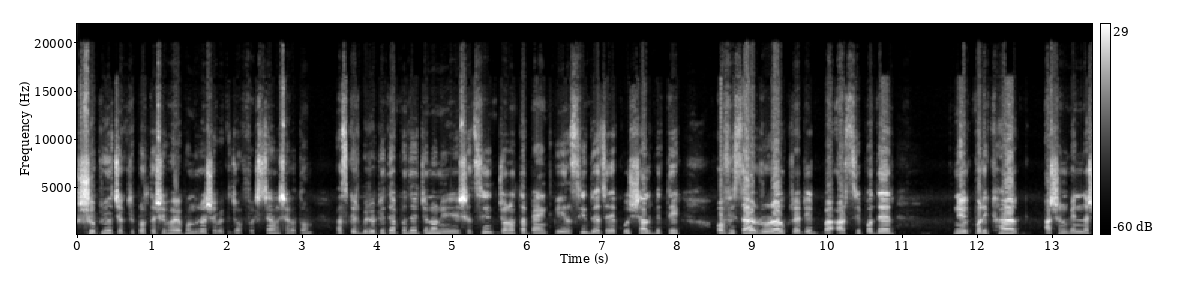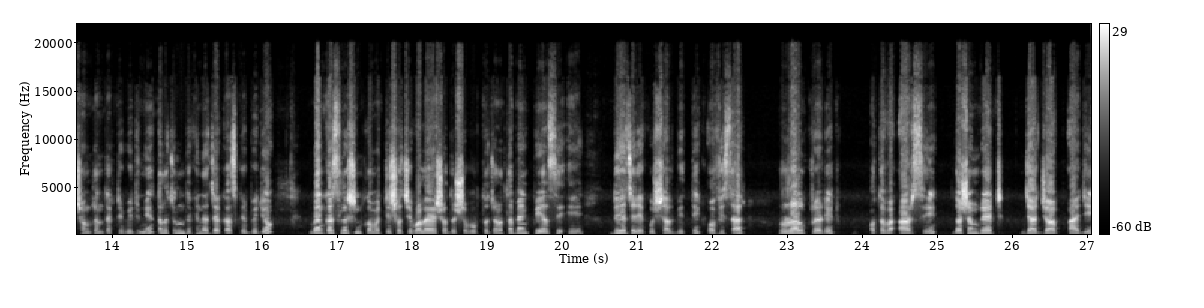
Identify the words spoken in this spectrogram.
সুপ্রিয় চাকরি প্রত্যাশী ভাই বন্ধুরা, সবাইকে জব ফিক্স চ্যানেলে স্বাগতম। আজকের ভিডিওটিতে আপনাদের জন্য নিয়ে এসেছি জনতা ব্যাংক পিএলসি একুশ সাল ভিত্তিক অফিসার রুরাল ক্রেডিট বা আরসি পদের নিয়োগ পরীক্ষার আসন বিন্যাস সংক্রান্ত একটি ভিডিও নিয়ে। তাহলে চলুন দেখে নেওয়া যাক আজকের ভিডিও। ব্যাংকার সিলেকশন কমিটি সচিবালয়ের সদস্যভুক্ত জনতা ব্যাংক পিএলসি এ একুশ সাল ভিত্তিক অফিসার রুরাল ক্রেডিট অথবা আরসি দশম গ্রেড, যার job ID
